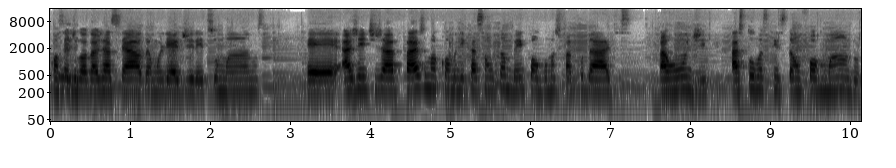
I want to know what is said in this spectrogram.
Conselho de Igualdade Racial, da Mulher e de Direitos Humanos. É, a gente já faz uma comunicação também com algumas faculdades, aonde as turmas que estão formando,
